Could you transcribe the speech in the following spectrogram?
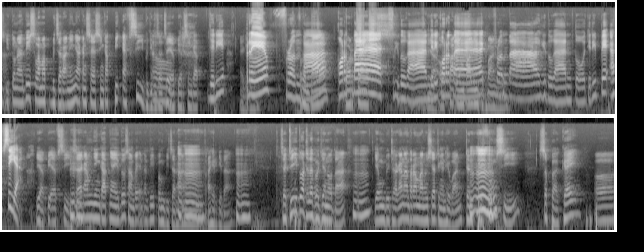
ha. Itu nanti selama pembicaraan ini akan saya singkat PFC begitu Oh. saja ya biar singkat. Jadi Kayak gitu. prefrontal Frontal, cortex gitu kan. Ya, Jadi cortex frontal gitu kan. Tuh. Jadi PFC ya. Ya PFC. Saya akan menyingkatnya itu sampai nanti pembicaraan terakhir kita. Jadi itu adalah bagian otak yang membedakan antara manusia dengan hewan dan berfungsi sebagai eh,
